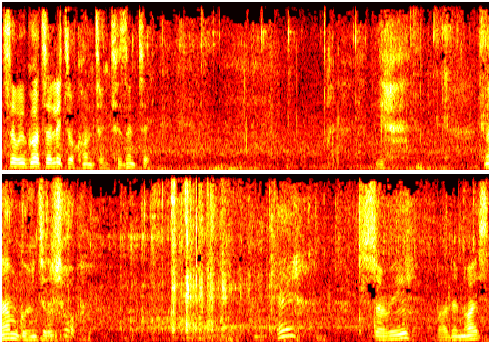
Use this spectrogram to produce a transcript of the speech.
So we got a little content, isn't it? Yeah. Now I'm going to the shop. Okay. Sorry the noise.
